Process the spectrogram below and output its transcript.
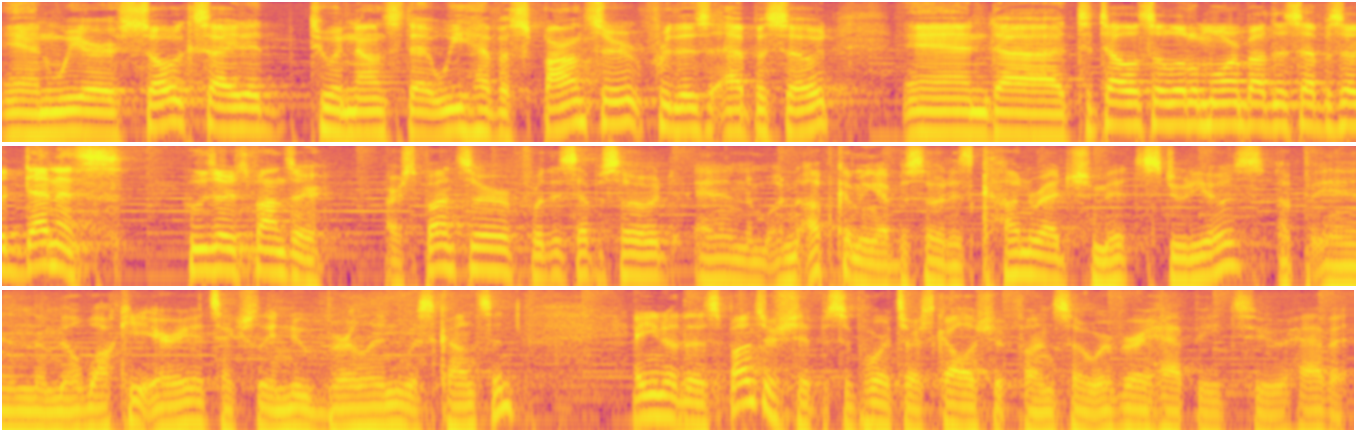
And we are so excited to announce that we have a sponsor for this episode. And uh, to tell us a little more about this episode, Dennis, who's our sponsor? Our sponsor for this episode and an upcoming episode is Conrad Schmitt Studios up in the Milwaukee area. It's actually New Berlin, Wisconsin. And you know, the sponsorship supports our scholarship fund, so we're very happy to have it.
